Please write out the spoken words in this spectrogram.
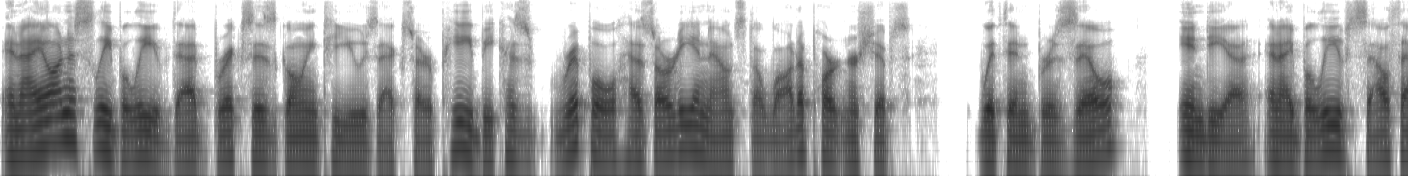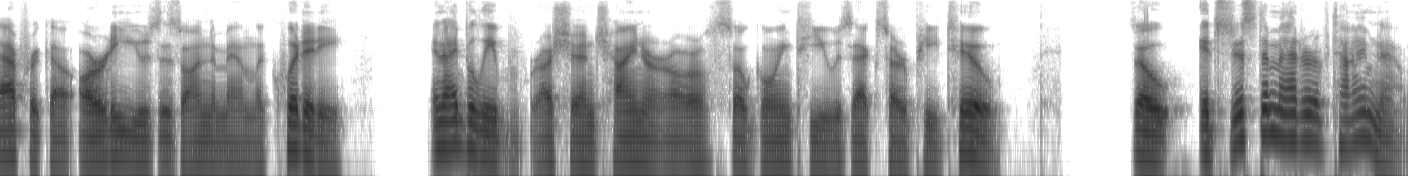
And I honestly believe that BRICS is going to use XRP because Ripple has already announced a lot of partnerships within Brazil, India, and I believe South Africa already uses on demand liquidity. And I believe Russia and China are also going to use XRP too. So it's just a matter of time now.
